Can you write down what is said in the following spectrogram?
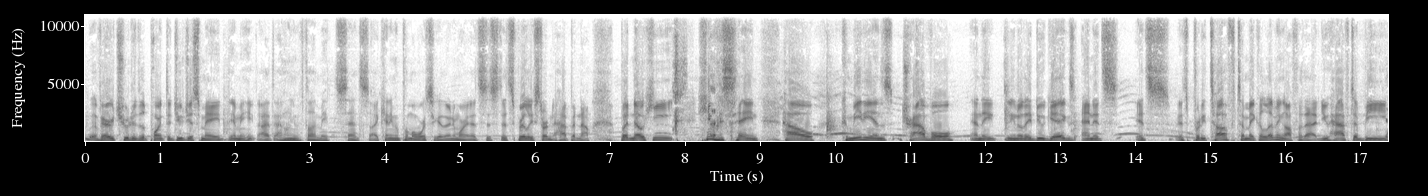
very true to the point that you just made. I mean, he, I, I don't even thought it made sense. I can't even put my words together anymore. It's just it's really starting to happen now. But no, he he was saying how comedians travel and they you know they do gigs and it's it's it's pretty tough to make a living off of that. You have to be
